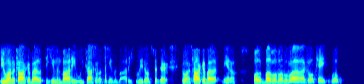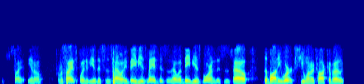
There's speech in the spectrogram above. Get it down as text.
you want to talk about the human body, we talk about the human body. We don't sit there. You want to talk about, you know, well, blah blah blah blah blah. I go, okay, well, you know, from a science point of view, this is how a baby is made. This is how a baby is born. This is how the body works. You want to talk about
